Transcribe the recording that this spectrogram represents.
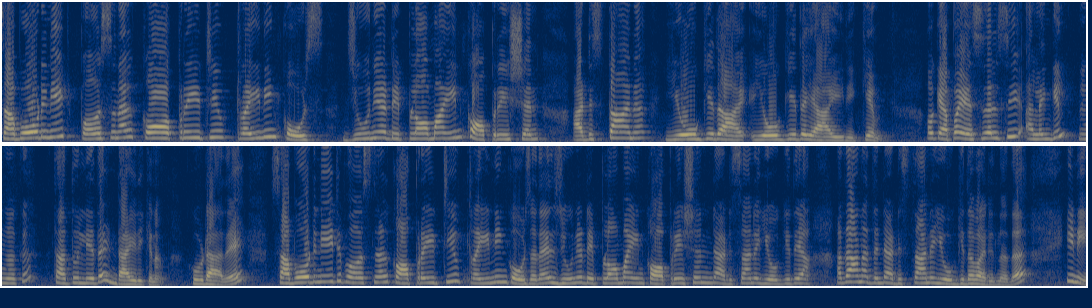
subordinate personnel cooperative training course junior diploma in cooperation അടിസ്ഥാന യോഗ്യത യോഗ്യതയായിരിക്കും. ഓക്കെ അപ്പോൾ എസ് എൽ സി അല്ലെങ്കിൽ നിങ്ങൾക്ക് തത്തുല്യത ഉണ്ടായിരിക്കണം. കൂടാതെ subordinate personnel cooperative training course അതായത് ജൂനിയർ ഡിപ്ലോമ ഇൻ കോപ്പറേഷന്റെ അടിസ്ഥാന യോഗ്യത അതാണ് അതിന്റെ അടിസ്ഥാന യോഗ്യത വരുന്നത്. ഇനി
